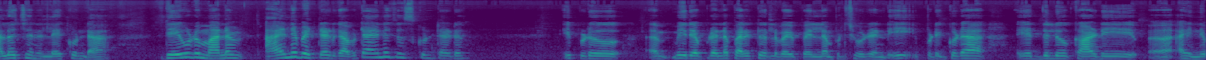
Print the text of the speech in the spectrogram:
ఆలోచన లేకుండా దేవుడు మనం ఆయనే పెట్టాడు కాబట్టి ఆయనే చూసుకుంటాడు. ఇప్పుడు మీరు ఎప్పుడైనా పల్లెటూర్ల వైపు వెళ్ళినప్పుడు చూడండి ఇప్పటికి కూడా ఎద్దులు కాడి అవన్నీ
